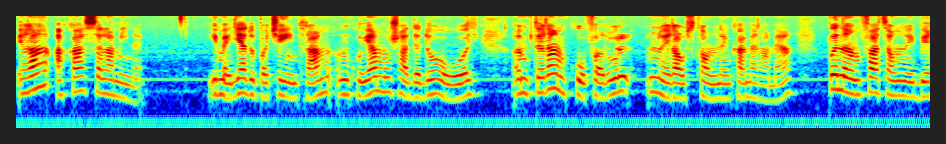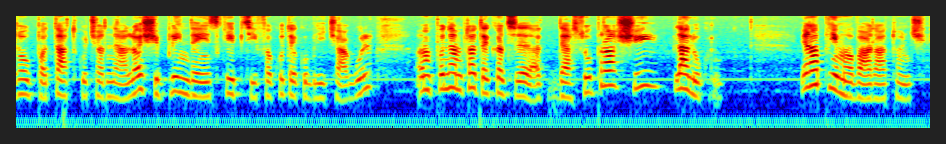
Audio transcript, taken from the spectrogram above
era acasă la mine. Imediat după ce intram, încuiam ușa de două ori, îmi târam cufărul, nu erau scaune în camera mea, până în fața unui birou pătat cu cerneală și plin de inscripții făcute cu briceagul, îmi puneam toate cărțile deasupra și la lucru. Era primăvară atunci.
